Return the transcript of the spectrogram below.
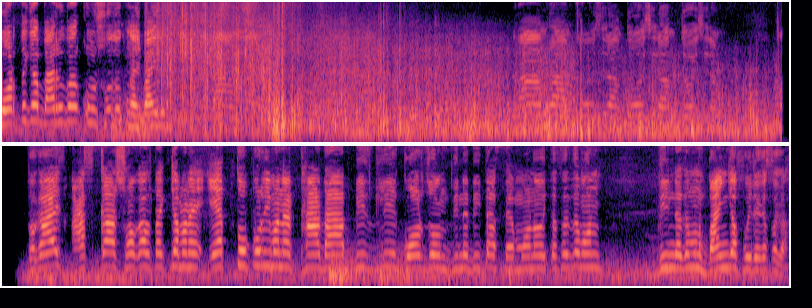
ঘর থেকে বারোবার কোনো সুযোগ নাই, বাইরে। রাম রাম, জয় শ্রীরাম জয় শ্রীরাম জয় শ্রীরাম। তো গাইস আজকাল সকাল থেকে মানে এত পরিমাণে ঠান্ডা, বিজলি, গর্জন দিনে দিতেছে, মনে হইতাছে যেমন দিনটা যেমন বাইঙ্গা ফুইরে গেছে গা।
